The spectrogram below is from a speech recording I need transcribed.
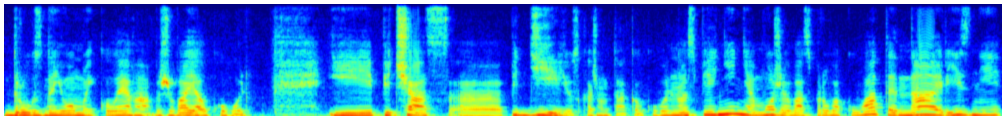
друг, знайомий, колега вживає алкоголь. І під час, е, під дією, скажімо так, алкогольного сп'яніння може вас провокувати на різні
